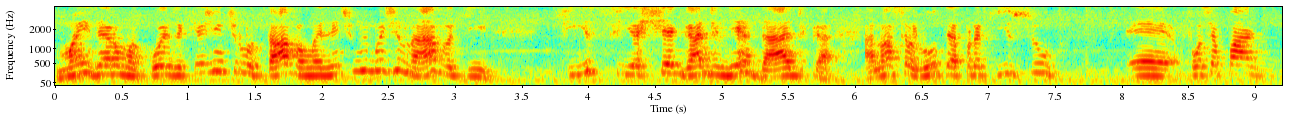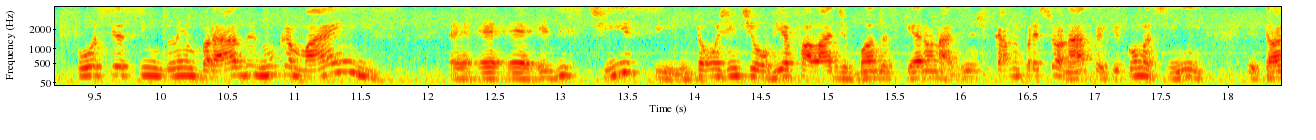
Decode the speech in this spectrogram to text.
mas era uma coisa que a gente lutava, mas a gente não imaginava que que isso ia chegar de verdade, cara. A nossa luta é para que isso é, fosse, fosse assim lembrado e nunca mais é, é, é, existisse. Então a gente ouvia falar de bandas que eram nazistas, a gente ficava impressionado aquilo, como assim? E tal,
